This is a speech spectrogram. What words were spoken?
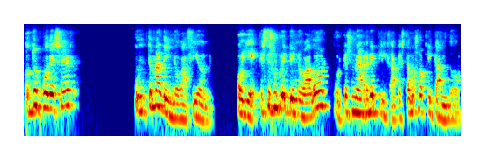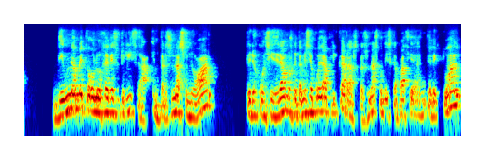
Otro puede ser un tema de innovación. Oye, este es un proyecto innovador porque es una réplica que estamos aplicando de una metodología que se utiliza en personas sin hogar, pero consideramos que también se puede aplicar a las personas con discapacidad intelectual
